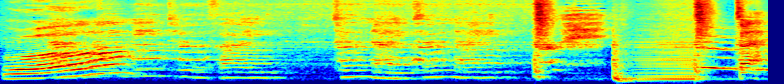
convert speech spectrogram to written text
Wow. Cioè.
